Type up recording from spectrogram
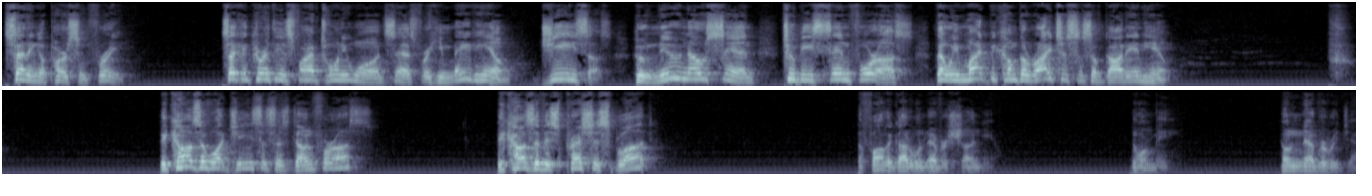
setting a person free. 2 Corinthians 5:21 says, "For he made him, Jesus, who knew no sin, to be sin for us, that we might become the righteousness of God in him." Because of what Jesus has done for us, because of his precious blood, the Father God will never shun you, nor me. He'll never reject us.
